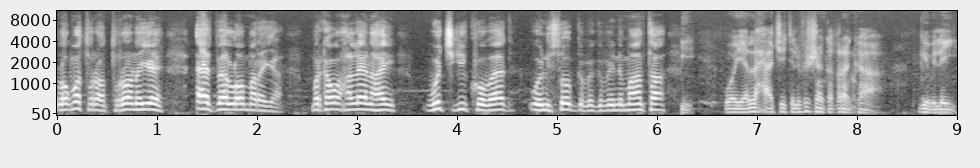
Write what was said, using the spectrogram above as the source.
looguma turaanturoonaye aad baa loo marayaa. Marka waxaan leenahay wejigii koowaad waynu soo gebagabaynay maanta. Waa yaalla xaajiye telefishinka qaranka gabiley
